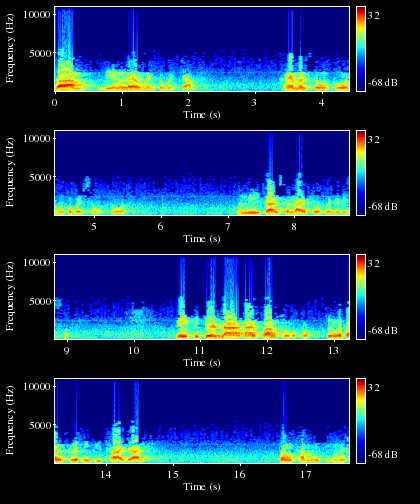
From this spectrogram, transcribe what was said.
สามเลี้ยงแล้วมันก็ไม่จำให้มันทรงตัวมันก็ไม่ทรงตัว มันมีการสลายตัวไปในที่สุดนี่พิจารณาหาความสกปรกจนกระทั่งเกิดนิพิทายานต้องทำให้ถึงนะ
